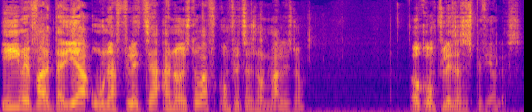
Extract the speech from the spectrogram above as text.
Y me faltaría una flecha... Ah, no, esto va con flechas normales, ¿no? O con flechas especiales.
